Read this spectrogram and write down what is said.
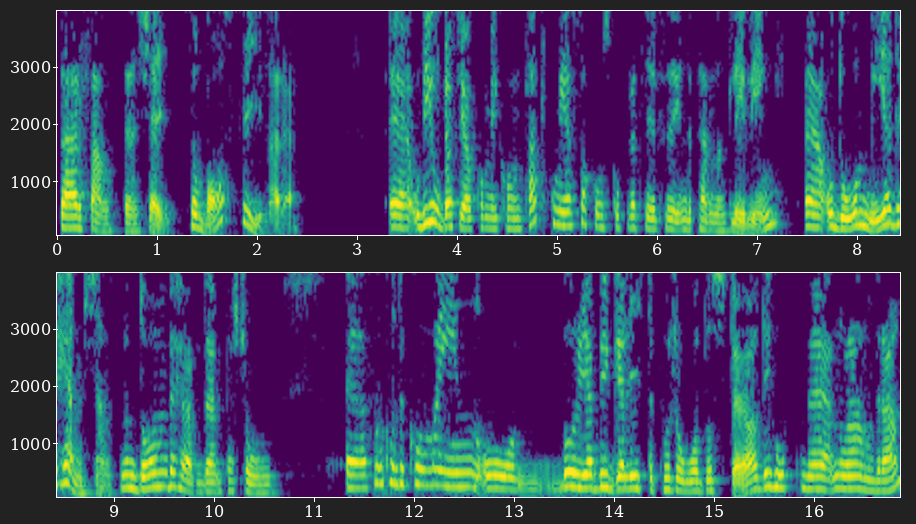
Där fanns det en tjej som var stilare. Eh, och det gjorde att jag kom i kontakt med Stockholms kooperativ för Independent Living eh, och då med hemtjänst. Men de behövde en person eh, som kunde komma in och börja bygga lite på råd och stöd ihop med några andra.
